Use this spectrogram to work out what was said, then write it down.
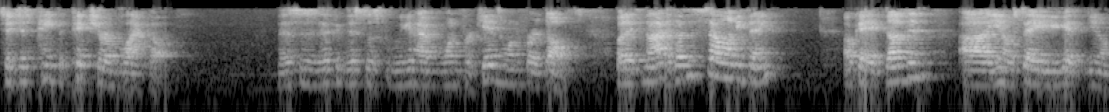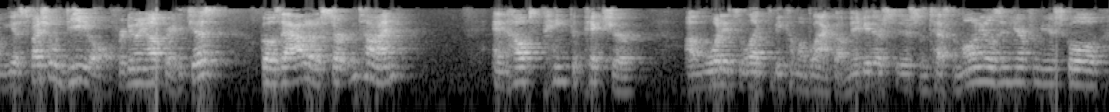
to just paint the picture of black belt. This is this is we can have one for kids, one for adults, but it's not. It doesn't sell anything. Okay, it doesn't uh, you know, say you get, you know, you get a special deal for doing upgrade. It just goes out at a certain time and helps paint the picture of what it's like to become a black belt. Maybe there's, there's some testimonials in here from your school,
